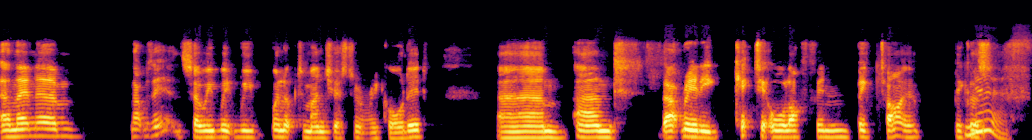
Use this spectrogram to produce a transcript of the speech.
and then um, that was it. So we, we we went up to Manchester and recorded, um, and that really kicked it all off in big time because yes.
